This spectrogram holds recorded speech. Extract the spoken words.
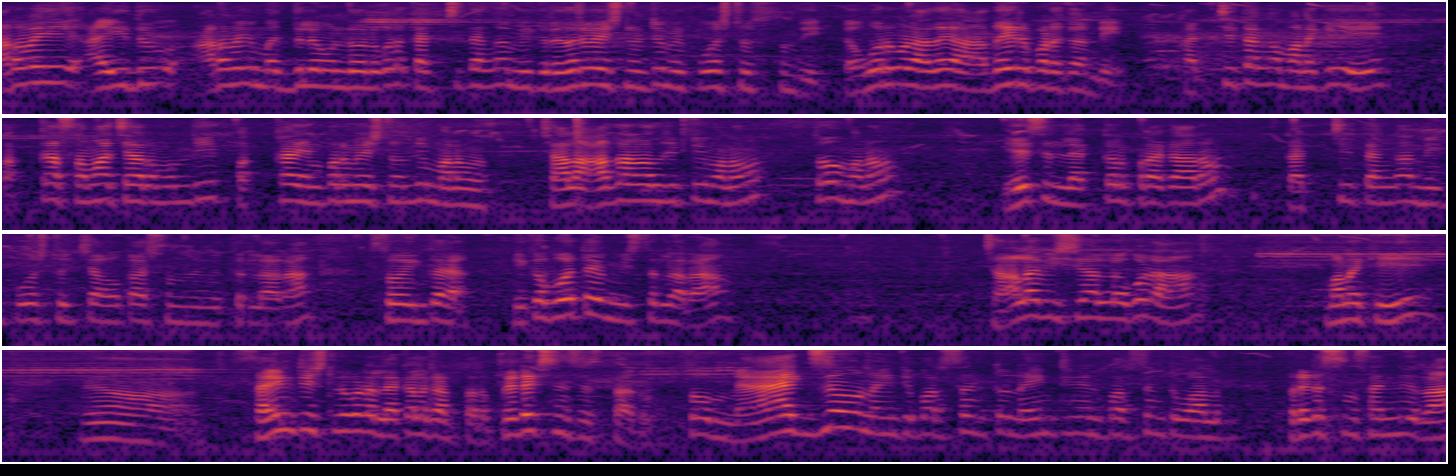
అరవై ఐదు అరవై మధ్యలో ఉండే వాళ్ళు కూడా ఖచ్చితంగా మీకు రిజర్వేషన్ ఉంటే మీకు పోస్ట్ వస్తుంది. ఎవరు కూడా అదే అధైర్యపడకండి. ఖచ్చితంగా మనకి పక్కా సమాచారం ఉంది పక్కా ఇన్ఫర్మేషన్ ఉంది. మనం చాలా ఆధారాలు చెప్పి మనంతో మనం వేసిన లెక్కల ప్రకారం ఖచ్చితంగా మీకు పోస్ట్ వచ్చే అవకాశం ఉంది మిత్రులారా. సో ఇంకా ఇకపోతే మిత్రులారా చాలా విషయాల్లో కూడా మనకి సైంటిస్టులు కూడా లెక్కలు కడతారు ప్రిడిక్షన్స్ ఇస్తారు. So maximum ninety percent ninety nine percent వాళ్ళ ప్రిడిక్షన్స్ అన్నీ రా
